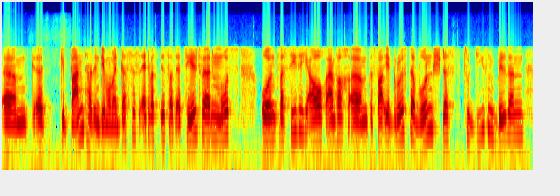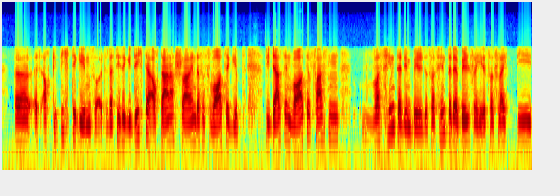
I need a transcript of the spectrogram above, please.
ähm, äh, gebannt hat in dem Moment, dass es etwas ist, was erzählt werden muss und was sie sich auch einfach, ähm, das war ihr größter Wunsch, dass zu diesen Bildern äh, es auch Gedichte geben sollte, dass diese Gedichte auch danach schreien, dass es Worte gibt, die das in Worte fassen, was hinter dem Bild ist, was hinter der Bildfläche ist, was vielleicht die,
